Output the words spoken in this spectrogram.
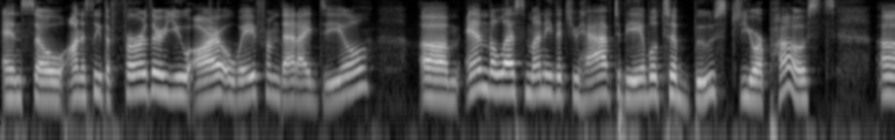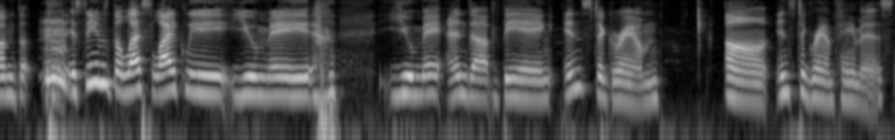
And so honestly the further you are away from that ideal um, and the less money that you have to be able to boost your posts, um, the, it seems the less likely you may you may end up being Instagram uh, Instagram famous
